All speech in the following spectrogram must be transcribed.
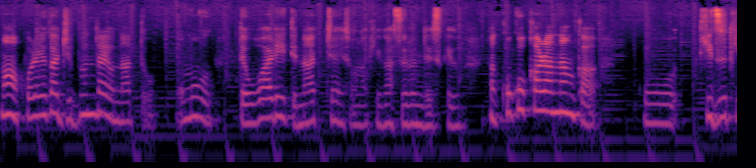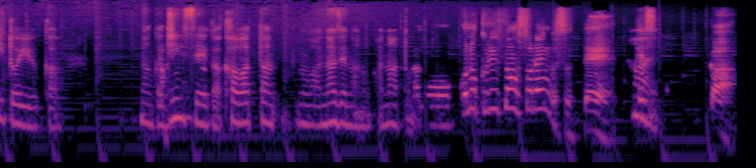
まあこれが自分だよなと思うって終わりってなっちゃいそうな気がするんですけどここからなんかこう気づきというかなんか人生が変わったのはなぜなのかなと。あのこのクリストン・ストレングスって、はい、が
